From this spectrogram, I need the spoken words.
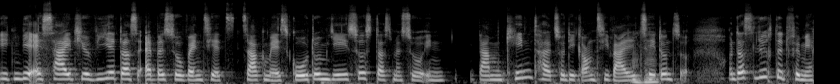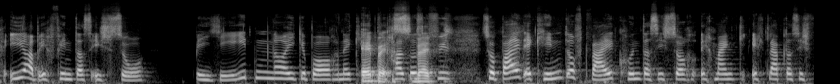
irgendwie, es sagt ja wie, dass eben so, wenn es jetzt, sagen wir, es geht um Jesus, dass man so in dem Kind halt so die ganze Welt Mhm. sieht und so. Und das leuchtet für mich ein, aber ich finde, das ist so bei jedem neugeborenen Kind. Eben, ich habe so das Gefühl, sobald ein Kind auf die Welt kommt, das ist so, ich meine, ich glaube, das ist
